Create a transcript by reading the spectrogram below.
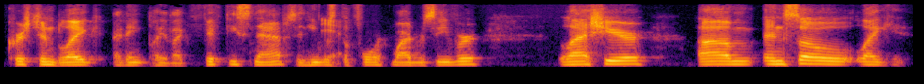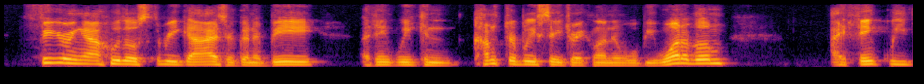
Christian Blake, I think, played like 50 snaps, and he was yeah. the fourth wide receiver last year. Um, and so like figuring out who those three guys are going to be, I think we can comfortably say Drake London will be one of them. I think we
